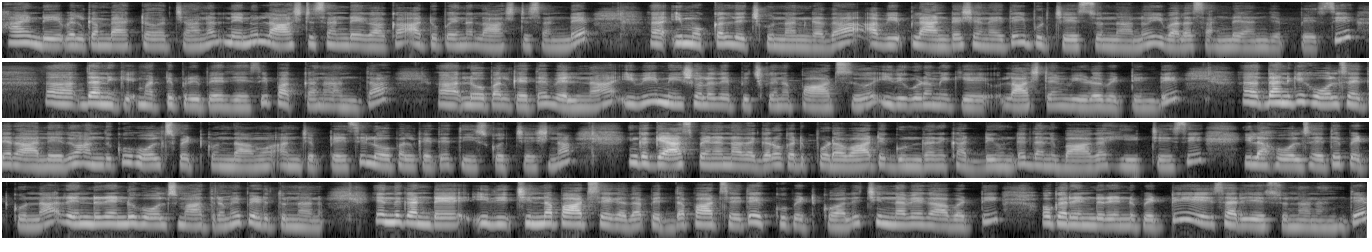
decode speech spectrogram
Hi అండి welcome back to our channel. నేను last Sunday కాక అటుపైన లాస్ట్ సండే. ఈ మొక్కలు తెచ్చుకున్నాను కదా అవి ప్లాంటేషన్ అయితే ఇప్పుడు చేస్తున్నాను ఇవాళ సండే అని చెప్పేసి. దానికి మట్టి ప్రిపేర్ చేసి పక్కన అంతా లోపలికైతే వెళ్ళిన. ఇవి మీషోలో తెప్పించుకున్న పార్ట్స్ ఇది కూడా మీకు లాస్ట్ టైం వీడియో పెట్టింది దానికి హోల్స్ అయితే రాలేదు అందుకు హోల్స్ పెట్టుకుందాము అని చెప్పేసి లోపలికైతే తీసుకొచ్చేసిన. ఇంకా గ్యాస్ పైన నా దగ్గర ఒకటి పొడవాటి గుండ్రని కడ్డీ ఉంటే దాన్ని బాగా హీట్ చేసి ఇలా హోల్స్ అయితే పెట్టుకున్నా రెండు రెండు హోల్స్ మాత్రమే పెడుతున్నాను. ఎందుకంటే ఇది చిన్న పార్ట్సే కదా పెద్ద పార్ట్స్ అయితే ఎక్కువ పెట్టుకోవాలి. చిన్నవే కాబట్టి ఒక రెండు రెండు పెట్టి సరి చేస్తున్నాను అంతే.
